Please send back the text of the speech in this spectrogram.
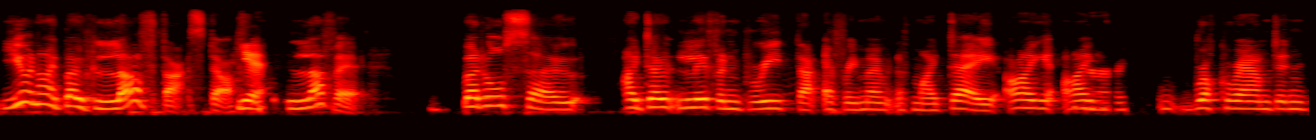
you and i both love that stuff. Yeah. Love it. But also i don't live and breathe that every moment of my day. I i no. rock around in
